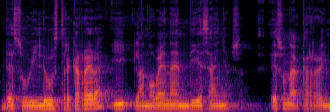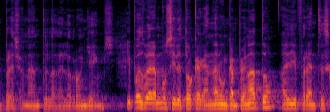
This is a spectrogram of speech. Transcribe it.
de su ilustre carrera y la novena en 10 años. Es una carrera impresionante la de LeBron James. Y pues veremos si le toca ganar un campeonato. Hay diferentes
